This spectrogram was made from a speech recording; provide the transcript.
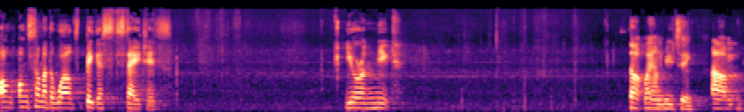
on, on some of the world's biggest stages. You're on mute. Start by unmuting. Um,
